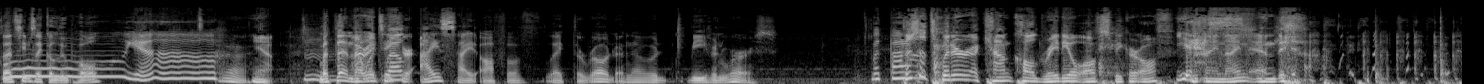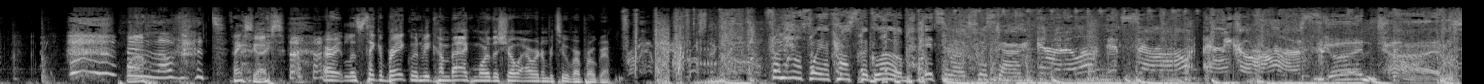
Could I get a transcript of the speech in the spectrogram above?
that seems like a loophole. Oh, yeah. Yeah. Hmm. But then that All would right, take well- your eyesight off of like the road, and that would be even worse. But parang, There's a Twitter account called Radio Off Speaker Off Yes. 899 and I love it. thanks guys. All right, let's take a break. When we come back, more of the show, hour number two of our program. From halfway across the globe, it's Mo Twister. In Manila, it's Samo and Nico Ramos. Good times.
